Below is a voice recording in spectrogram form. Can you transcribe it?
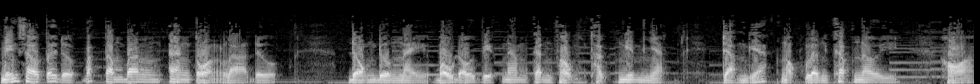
Miễn sao tới được Bắc Tâm Băng an toàn là được. Đoạn đường này bộ đội Việt Nam canh phòng thật nghiêm nhặt, trạm gác mọc lên khắp nơi. Họ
